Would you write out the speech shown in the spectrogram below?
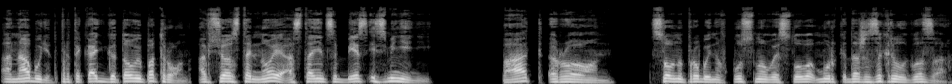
Она будет протыкать готовый патрон, а все остальное останется без изменений». «Патрон». Словно пробуя на вкус новое слово, Мурка даже закрыл глаза.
